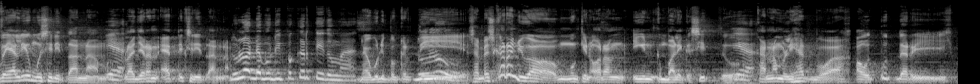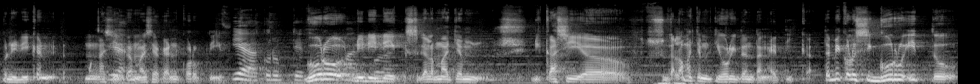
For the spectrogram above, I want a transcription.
value mesti ditanam, Iya. pelajaran etik ditanam. Dulu ada budi pekerti tuh mas. Nah, budi pekerti. Dulu. Sampai sekarang juga mungkin orang ingin kembali ke situ Iya. karena melihat bahwa output dari pendidikan menghasilkan Iya. masyarakat koruptif. Iya koruptif. Guru dididik segala macam dikasih eh, segala macam teori tentang etika. Tapi kalau si guru itu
